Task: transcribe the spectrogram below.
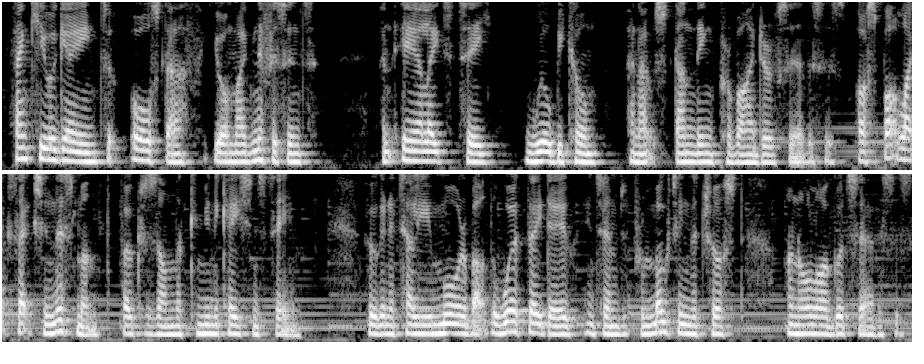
Thank you again to all staff. You're magnificent, and ELHT will become an outstanding provider of services. Our Spotlight section this month focuses on the communications team who are going to tell you more about the work they do in terms of promoting the trust and all our good services.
